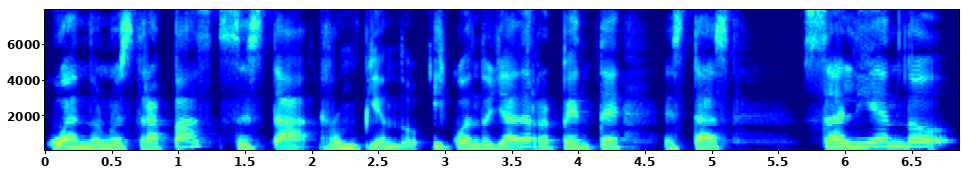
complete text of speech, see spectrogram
cuando nuestra paz se está rompiendo y cuando ya de repente estás saliendo,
